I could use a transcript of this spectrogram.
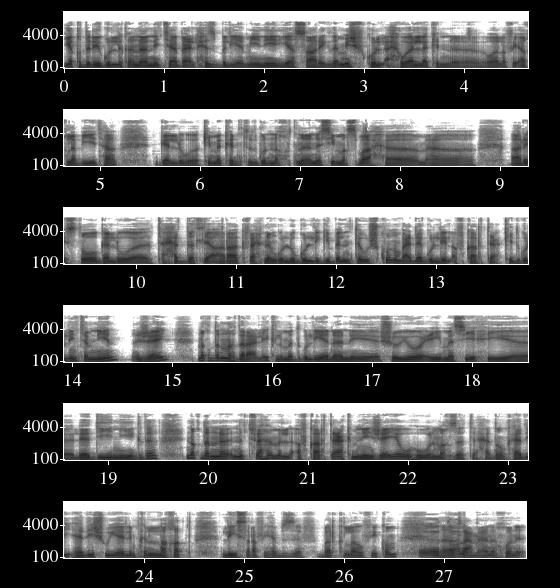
يقدر يقول لك أنا نتابع الحزب اليميني اليساري كذا مش في كل الأحوال لكن ولا في أغلبيتها. قال له كما كانت تقول لنا أختنا نسيمة صباح آه، مع أرسطو قال له تحدث لأراك فإحنا نقول له قول لي قبل أنت وشكون وبعد قول لي الأفكار تاعك. كي تقول لي أنت منين؟ جاي. نقدر نهضر عليك. لما تقول لي أنا شيوعي مسيحي آه، لا ديني كذا نقدر نتفهم الأفكار تاعك منين جاية وهو المغزى تاعها. donc هذه هذه شوية يمكن اللغط اللي يصرى فيها بزاف. بارك الله فيكم. آه، طلع معنا أخونا.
